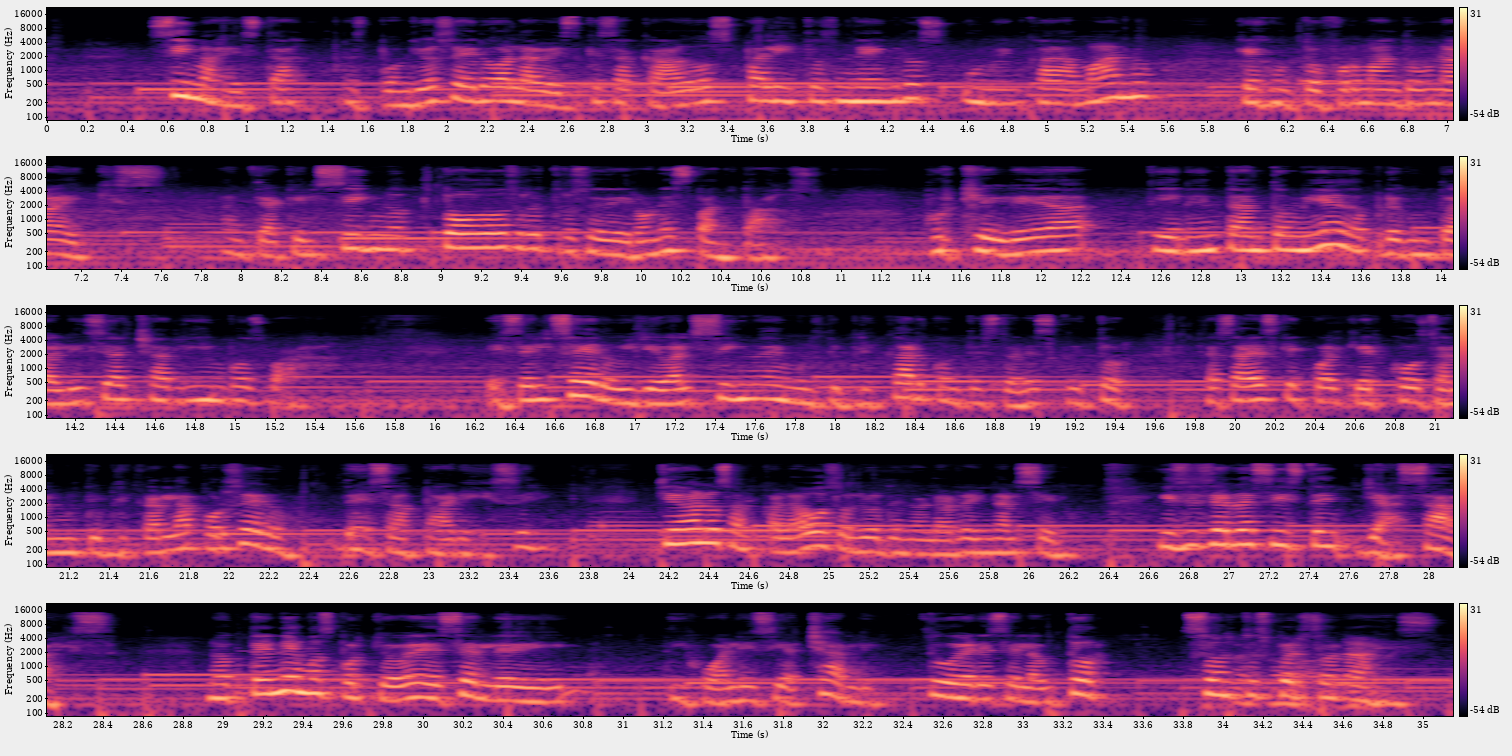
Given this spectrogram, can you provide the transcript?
Sí, Majestad, respondió Cero a la vez que sacaba dos palitos negros, uno en cada mano, que juntó formando una X. Ante aquel signo todos retrocedieron espantados. ¿Por qué le da, tienen tanto miedo? preguntó Alicia a Charlie en voz baja. Es el cero y lleva el signo de multiplicar, contestó el escritor. Ya sabes que cualquier cosa al multiplicarla por cero desaparece. Llévalos al calabozo, le ordenó la reina al cero. Y si se resisten, ya sabes. No tenemos por qué obedecerle, dijo Alicia Charlie. Tú eres el autor. Son tus personajes.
